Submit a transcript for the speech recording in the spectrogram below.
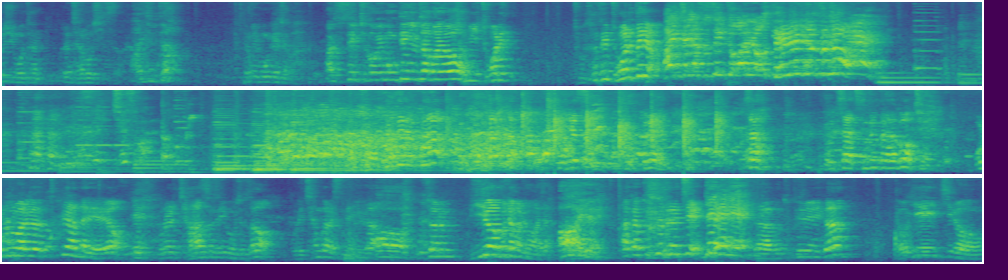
키워주지 못한 그런 잘못이 있어. 아닙니다. 형이 몽개 잡아. 아 선생님 제가 왜 몽탱이를 잡아요? 형이 종아리, 조, 선생님 종아리 때려. 아니 제가 선생님 종아리를 어떻게 때려 이 녀석아! 죄송합니다. 때렸구나. 이겼어. 그래. 자, 그럼 자 진정들 하고 오늘 말이야 특별한 날이에요. 오늘 장하 선생님 오셔서 우리 참관하신다니까 어. 우선은 미화 부장을 정하자. 아 예. 아까 투표 드렸지? 예, 예. 자, 그 투표용이가 여기에 있지롱.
